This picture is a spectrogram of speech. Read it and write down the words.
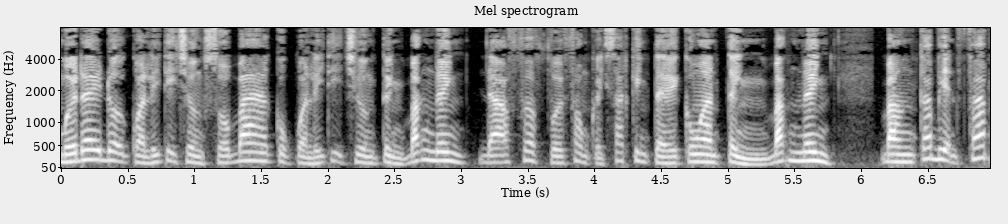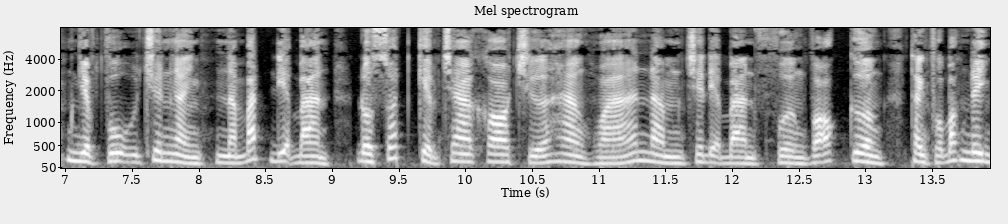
Mới đây, đội quản lý thị trường số 3 Cục Quản lý thị trường tỉnh Bắc Ninh đã phối hợp với Phòng Cảnh sát Kinh tế Công an tỉnh Bắc Ninh bằng các biện pháp nghiệp vụ chuyên ngành nắm bắt địa bàn, đột xuất kiểm tra kho chứa hàng hóa nằm trên địa bàn phường Võ Cường, thành phố Bắc Ninh,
